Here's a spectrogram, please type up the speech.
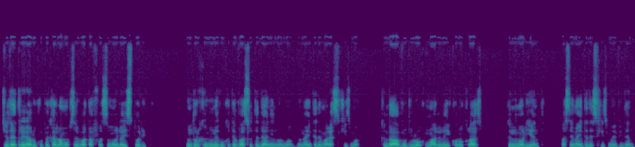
Cel de-al treilea lucru pe care l-am observat a fost să mă uit la istoric. Întorcându-ne cu câteva sute de ani în urmă, înainte de Marea Schismă, când a avut loc Marele Iconoclasm, când în Orient, asta e înainte de schismă evident,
